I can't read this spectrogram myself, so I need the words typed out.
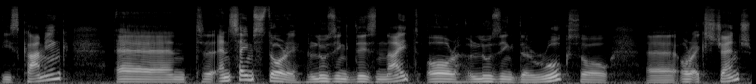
is coming. And uh, and same story, losing this knight or losing the rook, so uh, or exchange.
